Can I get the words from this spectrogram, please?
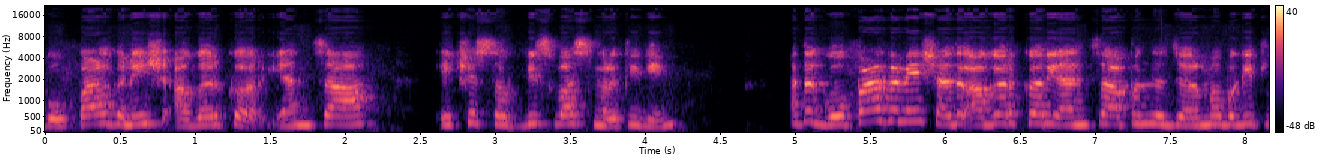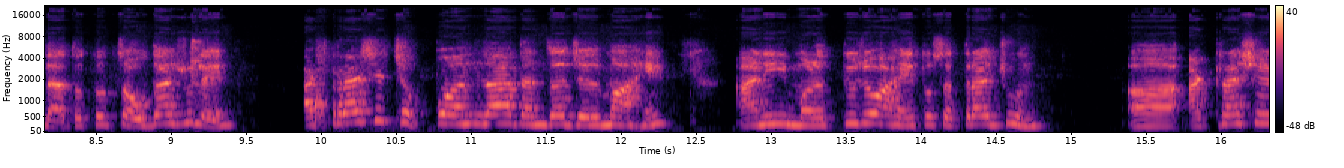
गोपाळ गणेश आगरकर यांचा एकशे सव्वीसवा स्मृती दिन आता गोपाळ गणेश आगरकर यांचा आपण जर जन्म बघितला तर तो चौदा जुलै अठराशे छप्पन ला त्यांचा जन्म आहे. आणि मृत्यू जो आहे तो सतरा जून अठराशे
